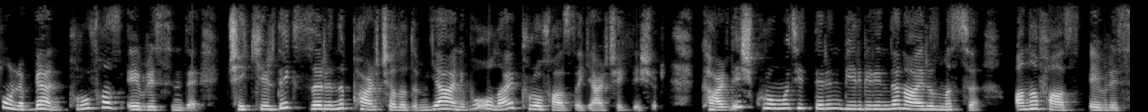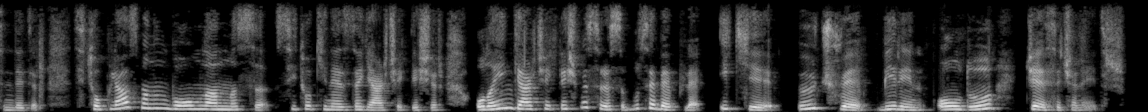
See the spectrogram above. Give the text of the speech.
sonra ben profaz evresinde çekirdek zarını parçaladım. Yani bu olay profazda gerçekleşir. Kardeş kromatitlerin birbirinden ayrılması anafaz evresindedir. Sitoplazmanın boğumlanması sitokinezde gerçekleşir. Olayın gerçekleşme sırası bu sebeple 2, 3 ve 1'in olduğu C seçeneğidir.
